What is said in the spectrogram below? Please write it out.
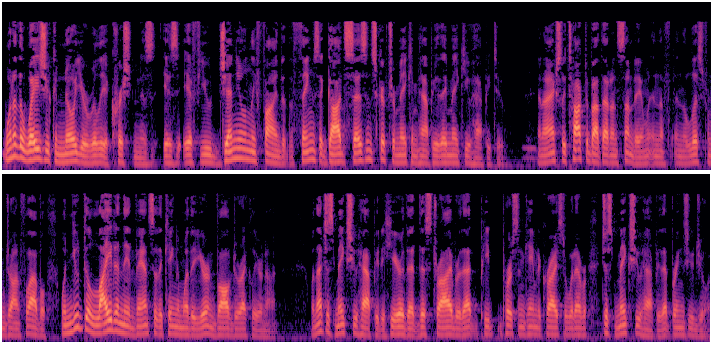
one of the ways you can know you're really a Christian is, is if you genuinely find that the things that God says in Scripture make Him happy, they make you happy too. And I actually talked about that on Sunday in the, in the list from John Flavel. When you delight in the advance of the kingdom, whether you're involved directly or not, when that just makes you happy to hear that this tribe or that pe- person came to Christ or whatever, just makes you happy. That brings you joy.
